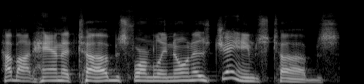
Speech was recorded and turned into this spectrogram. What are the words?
How about Hannah Tubbs, formerly known as James Tubbs?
